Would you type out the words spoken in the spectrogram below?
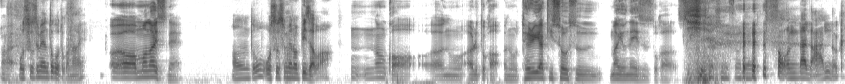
はい。おすすめのとことかない？ああんまないっすね。あ、本当？おすすめのピザは？んなんか、あの、あれとか、あの、照り焼きソースマヨネーズとか、いやいや、それ、そんなのあんのか。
